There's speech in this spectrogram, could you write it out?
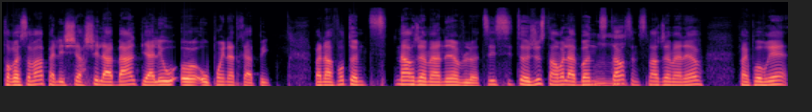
ton receveur peut aller chercher la balle puis aller au, au- au point d'attraper. Fait, dans le fond, tu as une petite marge de manœuvre. Là. Si tu as juste envoyé la bonne Mhm. distance, c'est une petite marge de manœuvre. Fait que pour vrai,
